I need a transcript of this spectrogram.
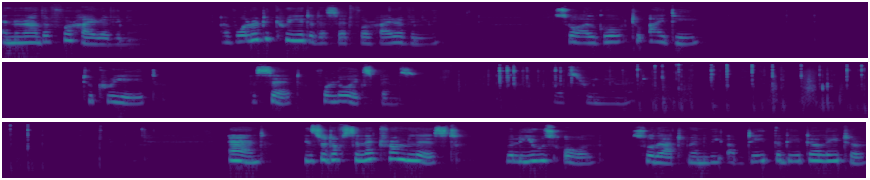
and another for high revenue. I've already created a set for high revenue. So I'll go to ID to create a set for low expense. Let's rename it. And instead of select from list, we'll use all so that when we update the data later,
